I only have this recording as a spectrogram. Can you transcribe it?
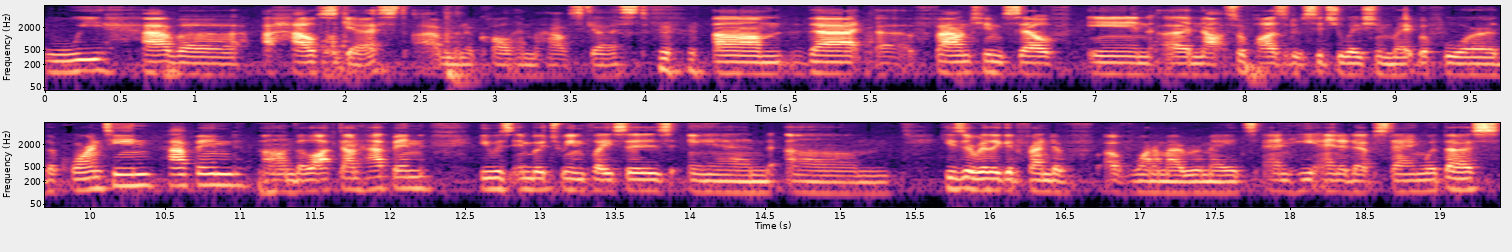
we have a, a house guest. I'm gonna call him a house guest. um, that uh, found himself in a not so positive situation right before the quarantine happened. Um, Mhm. the lockdown happened. He was in between places, and um, he's a really good friend of, of one of my roommates, and he ended up staying with us.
